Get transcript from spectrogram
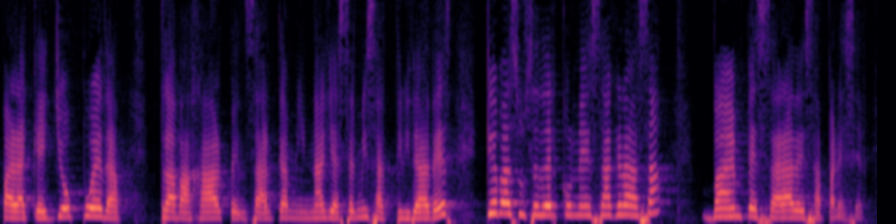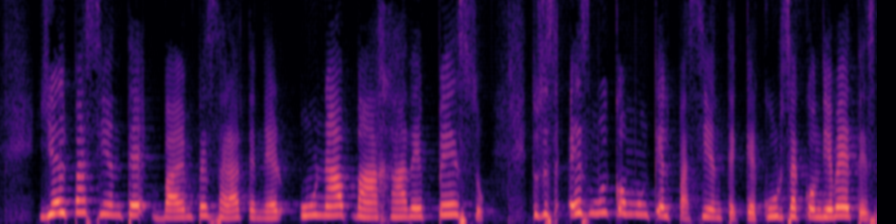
para que yo pueda trabajar, pensar, caminar y hacer mis actividades, ¿qué va a suceder con esa grasa? Va a empezar a desaparecer. Y el paciente va a empezar a tener una baja de peso. Entonces, es muy común que el paciente que cursa con diabetes,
